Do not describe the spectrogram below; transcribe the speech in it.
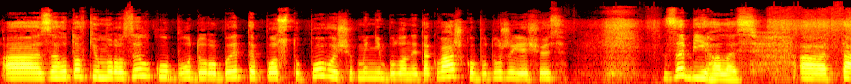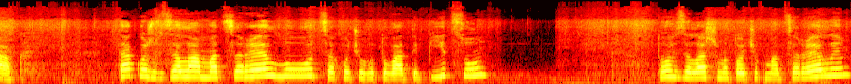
а, заготовки в морозилку буду робити поступово, щоб мені було не так важко, бо дуже я щось забігалась. А, Так, також взяла моцареллу, це хочу готувати піцу. То взяла шматочок моцарели.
